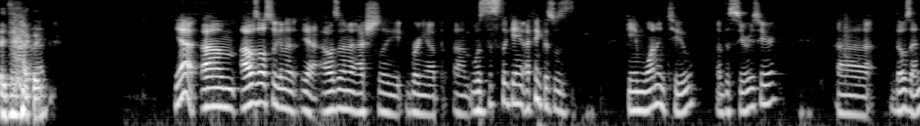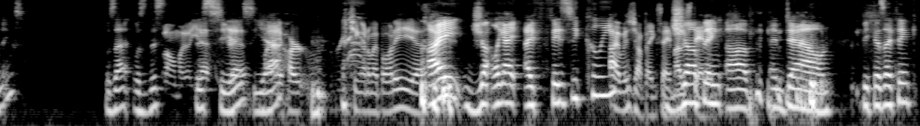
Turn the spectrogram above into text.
exactly. Yeah, um, I was also gonna. Yeah, I was gonna actually bring up. Um, was this the game? I think this was game one and two of the series here. Uh, those endings. Was that? Was this? Oh my god, This yes, series? yeah. Yeah. My heart reaching out of my body. Yeah. I ju- like I I physically I was jumping, same. I was jumping up and down because I think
